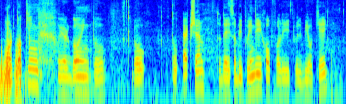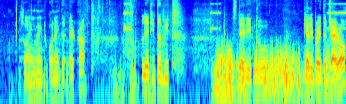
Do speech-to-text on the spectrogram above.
more talking we are going to go to action. Today is a bit windy, hopefully it will be okay. So I'm going to connect the aircraft, let it a bit steady to calibrate the gyro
